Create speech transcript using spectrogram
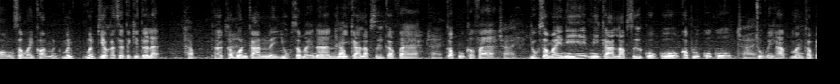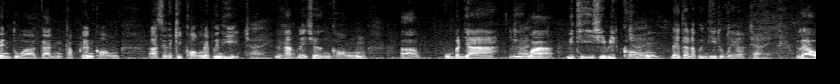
ของสมัยก่อนมันมันมันเกี่ยวกับเศรษฐกิจด้วยแหละ ครับถ้ากระบวนการในยุคสมัยนั้นครับมีการรับซื้อกาแฟใช่ก็ปลูกกาแฟใช่ยุคสมัยนี้มีการรับซื้อโกโก้ก็ปลูกโกโก้ใช่ถูกไหมครับ มันก็เป็นตัวการขับเคลื่อนของอ่าเศรษฐกิจของในพื้นที่ใช่นะครับในเชิงของอาภูมิปัญญาหรือใช่ว่าวิถีชีวิตของใช่ในแต่ละพื้นที่ถูกไหมฮะใช่แล้ว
